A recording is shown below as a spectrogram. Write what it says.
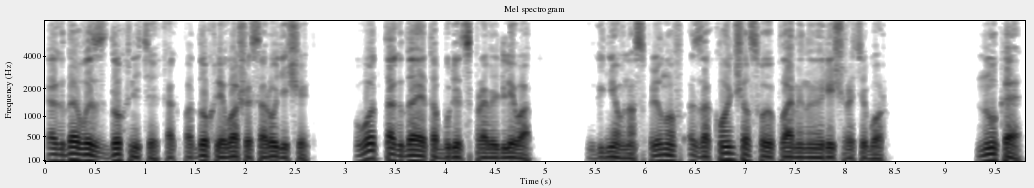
Когда вы сдохнете, как подохли ваши сородичи, вот тогда это будет справедливо. Гневно сплюнув, закончил свою пламенную речь Ратибор. «Ну-ка,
